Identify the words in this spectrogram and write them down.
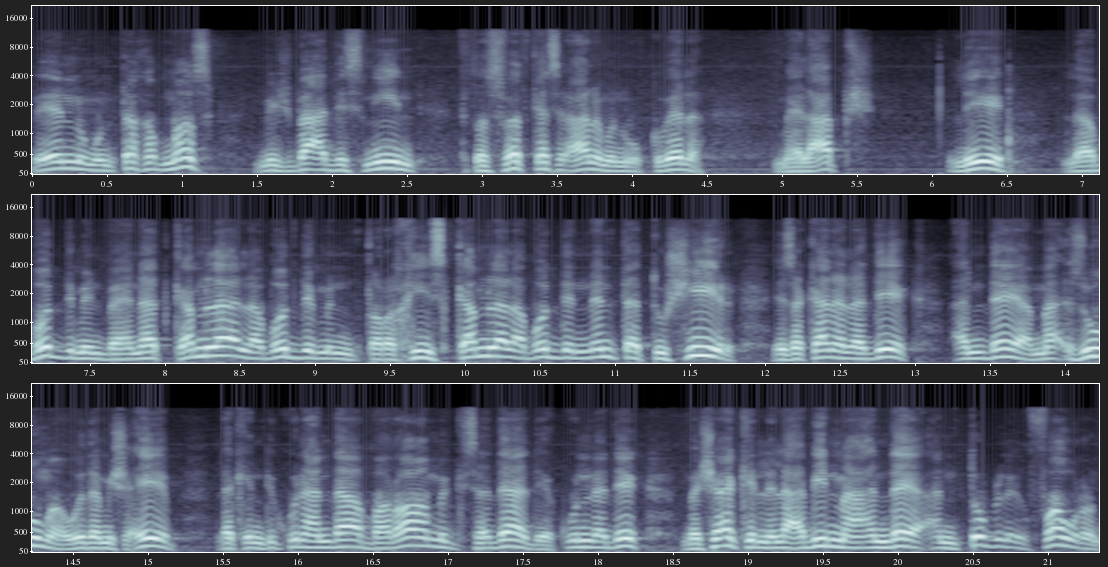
بأنه منتخب مصر مش بعد سنين في تصفيات كأس العالم المقبله ما يلعبش. ليه؟ لابد من بيانات كاملة لابد من تراخيص كاملة لابد إن أنت تشير إذا كان لديك أندية مأزومة وده مش عيب. لكن تكون عندها برامج سداد يكون لديك مشاكل للاعبين مع أندية أن تبلغ فورا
